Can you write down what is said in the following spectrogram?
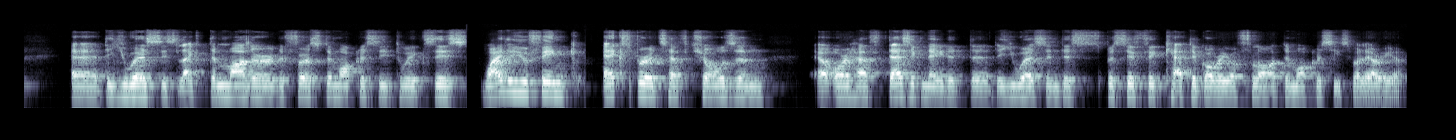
Uh, the US is like the mother, the first democracy to exist. Why do you think experts have chosen uh, or have designated the, the US in this specific category of flawed democracies, Valeria?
